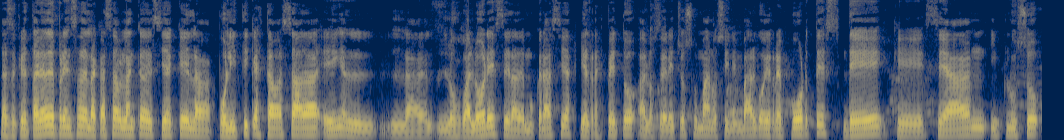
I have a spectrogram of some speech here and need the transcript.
La secretaria de prensa de la Casa Blanca decía que la política está basada en los valores de la democracia y el respeto a los derechos humanos. Sin embargo, hay reportes de que se han incluso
